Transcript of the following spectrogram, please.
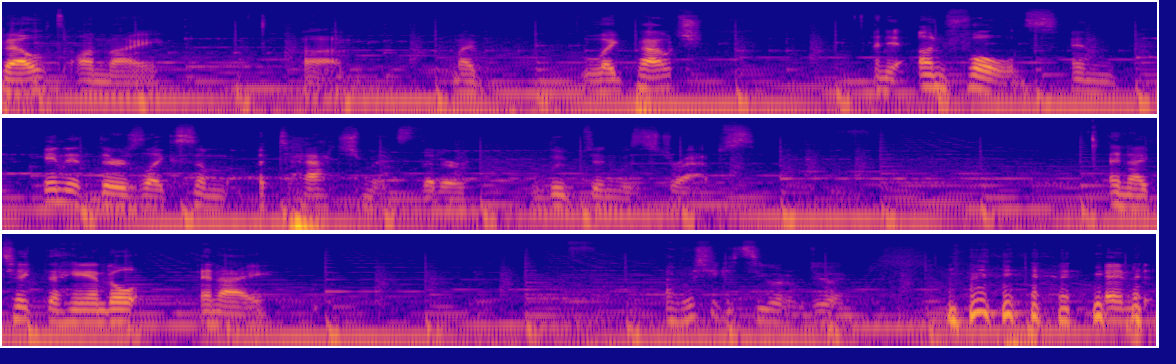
belt on my, um, my leg pouch, and it unfolds, and in it there's like some attachments that are looped in with straps. And I take the handle and I. I wish you could see what I'm doing. and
